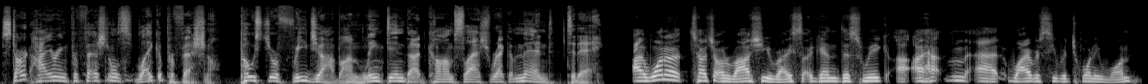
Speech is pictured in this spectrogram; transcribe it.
Start hiring professionals like a professional. Post your free job on LinkedIn.com slash recommend today. I want to touch on Rashee Rice again this week. I, I have him at wide receiver 21.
